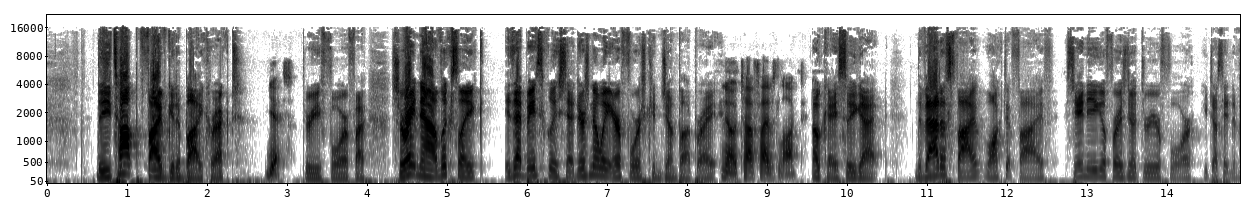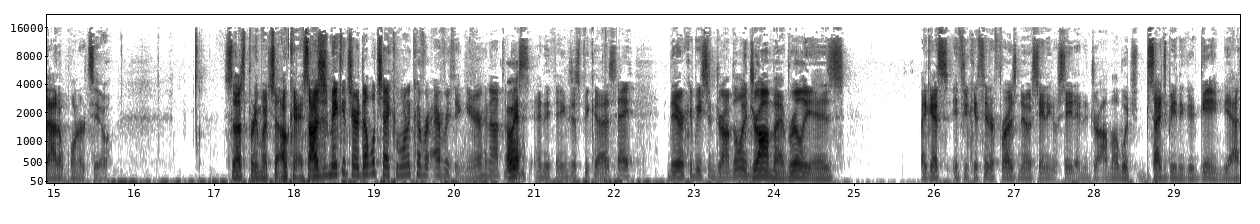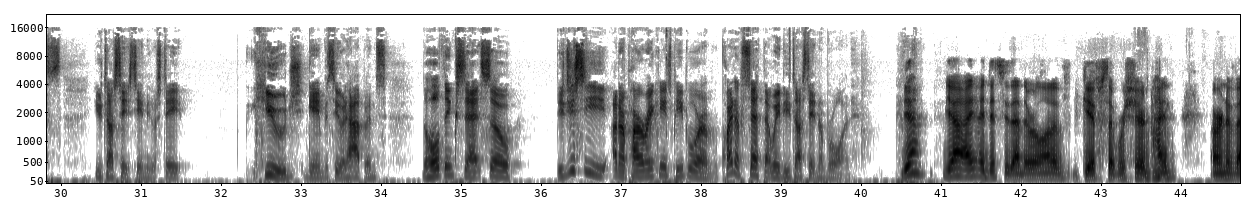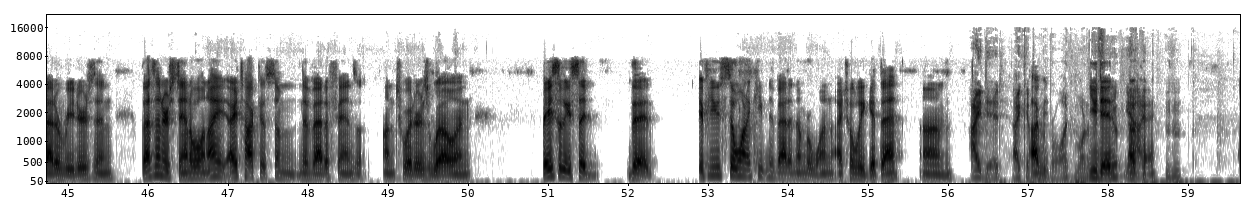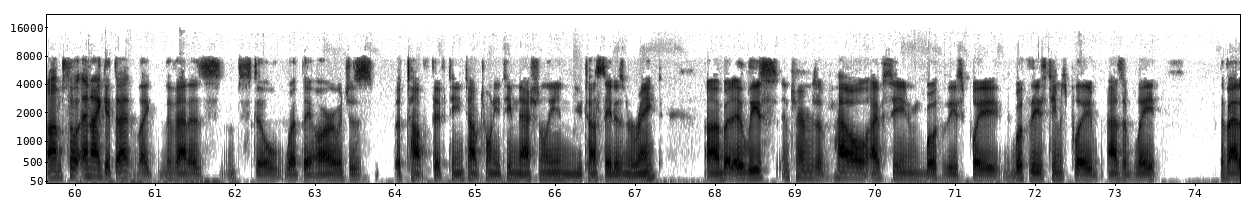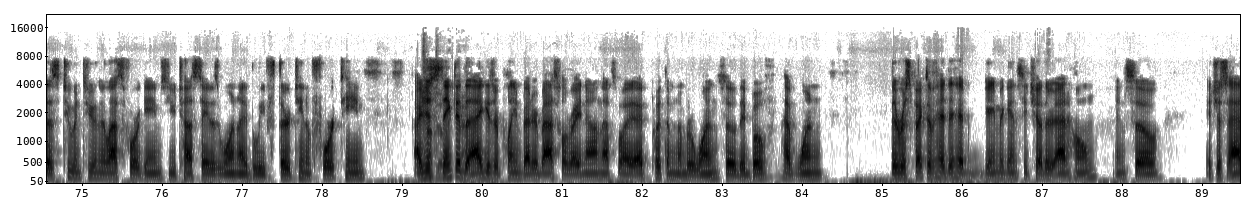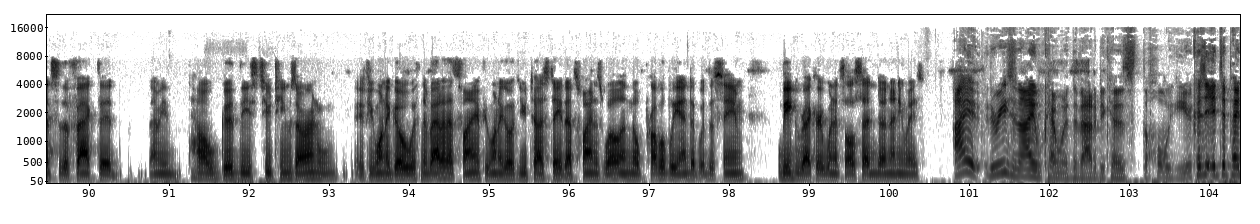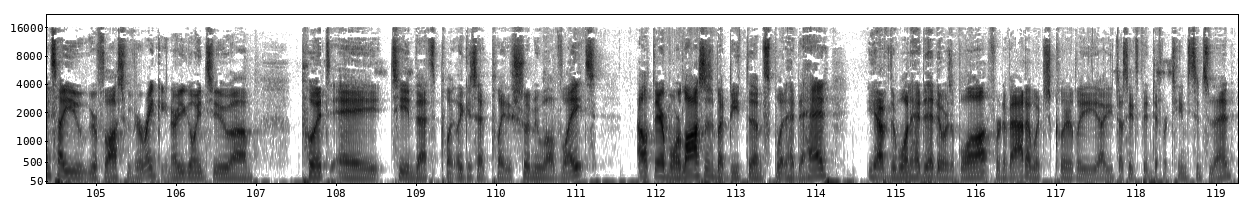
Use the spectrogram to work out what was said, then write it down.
The top five get a bye, correct? Yes. Three, four, five. So right now it looks like is that basically set? There's no way Air Force can jump up, right? No, top five's locked. Okay, so you got Nevada's five, locked at five. San Diego, Fresno at three or four. Utah State, Nevada one or two. So that's pretty much it. okay. So I was just making sure, double check. We want to cover everything here, not to Oh, miss anything, just because hey, there could be some drama. The only drama really is, I guess, if you consider Fresno, San Diego State any drama, which besides being a good game, yes, Utah State, San Diego State, huge game to see what happens. The whole thing's set. So, did you see on our power rankings, people were quite upset that way Utah State number one. Yeah, yeah, I, I did see that. There were a lot of gifts that were shared by our Nevada readers, and that's understandable. And I, I talked to some Nevada fans on Twitter as well, and basically said that if you still want to keep Nevada number one, I totally get that. Um, I did. I kept I- number one. one of you did? Yeah, I- Okay. mhm. um, so, and I get that. Like Nevada's still what they are, which is a top 15, top 20 team nationally, and Utah State isn't ranked. Uh, but at least in terms of how I've seen both of these play, both of these teams play as of late, Nevada's two and two in their last four games. Utah State has won, I believe, 13 of 14. I just think like that, the Aggies are playing better basketball right now, and that's why I put them number one. So they both have won their respective head-to-head game against each other at home, and so it just adds to the fact that I mean how good these two teams are, and if you want to go with Nevada, that's fine. If you want to go with Utah State, that's fine as well, and they'll probably end up with the same league record when it's all said and done, anyways. I the reason I kind of went with Nevada because the whole year because it depends how you your philosophy for ranking. Are you going to um, put a team that's play, like you said played extremely well of late out there more losses but beat them split head to head? You have the one head to head there was a blowout for Nevada, which clearly uh, Utah State's been different teams since then.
